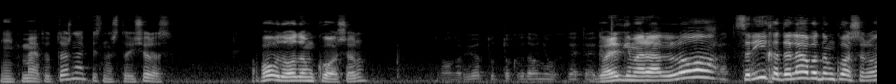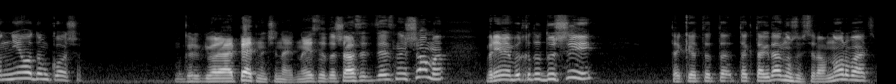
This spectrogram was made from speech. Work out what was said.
Я не понимаю, тут тоже написано, что еще раз. По поводу Одам Кошер. Но он рвет тут только, когда у него какая-то... Говорит Гимара, ло, цриха даля Одам Кошер. Он не Одам Кошер. Говорит Гимара, опять начинает. Но если это шас, естественно, шома, время выхода души, так, это, та- так тогда нужно все равно рвать.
